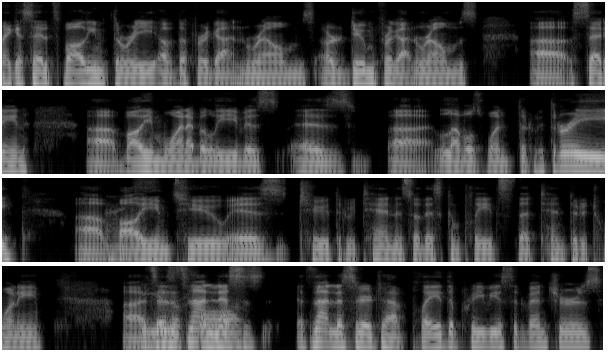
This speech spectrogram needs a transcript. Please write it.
Like I said, it's volume three of the Forgotten Realms or Doom Forgotten Realms uh, setting. Uh, volume one, I believe, is is uh, levels one through three. Uh, Nice. Volume two is two through ten, and so this completes the ten through twenty. Uh, it says it's not necessary. It's not necessary to have played the previous adventures,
